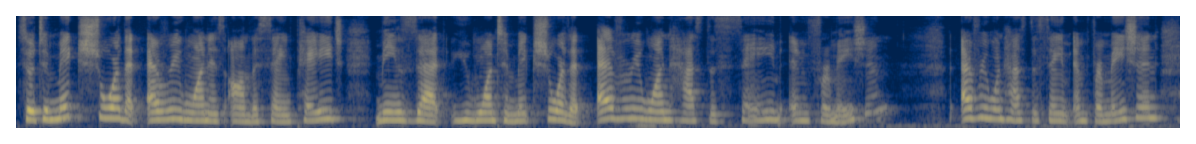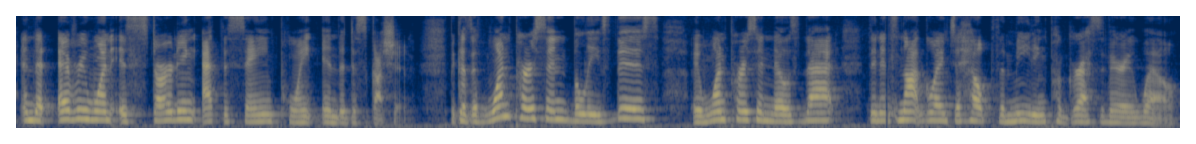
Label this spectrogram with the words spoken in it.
So, to make sure that everyone is on the same page means that you want to make sure that everyone has the same information everyone has the same information and that everyone is starting at the same point in the discussion. Because if one person believes this and one person knows that, then it's not going to help the meeting progress very well.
